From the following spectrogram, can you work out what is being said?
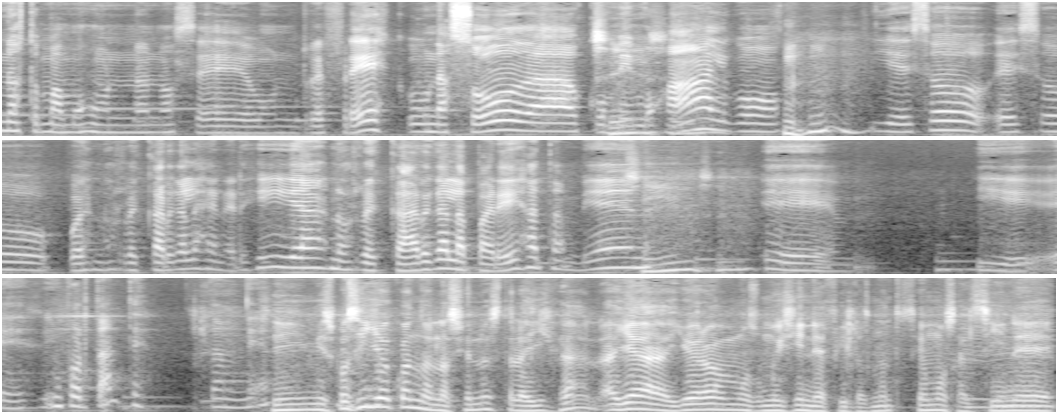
nos tomamos un, no sé, un refresco, una soda, comimos algo y eso, eso, pues nos recarga las energías, nos recarga la pareja también eh, y es importante. Sí, mi esposa y yo cuando nació nuestra hija, y yo éramos muy cinéfilos, ¿no? Entonces íbamos al cine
